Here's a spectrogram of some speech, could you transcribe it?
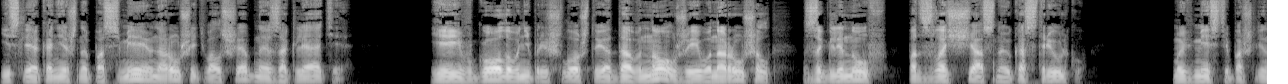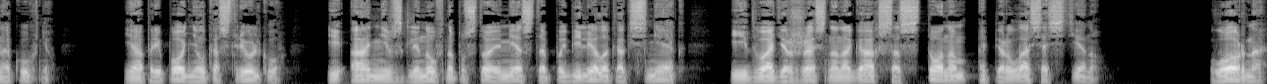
если я, конечно, посмею нарушить волшебное заклятие. Ей в голову не пришло, что я давно уже его нарушил, заглянув под злосчастную кастрюльку. Мы вместе пошли на кухню. Я приподнял кастрюльку, и Анни, взглянув на пустое место, побелела, как снег, и, едва держась на ногах, со стоном оперлась о стену. Лорна,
